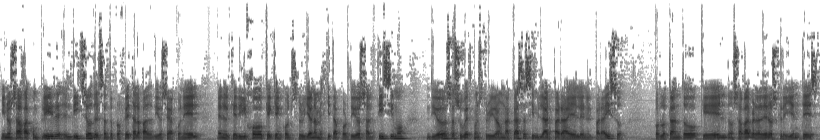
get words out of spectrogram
y nos haga cumplir el dicho del santo profeta, la paz de Dios sea con él, en el que dijo que quien construya una mezquita por Dios altísimo, Dios a su vez construirá una casa similar para él en el paraíso. Por lo tanto, que Él nos haga verdaderos creyentes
